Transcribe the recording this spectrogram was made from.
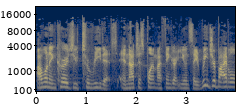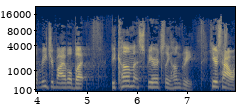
I want to encourage you to read it and not just point my finger at you and say, read your Bible, read your Bible, but become spiritually hungry. Here's how.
